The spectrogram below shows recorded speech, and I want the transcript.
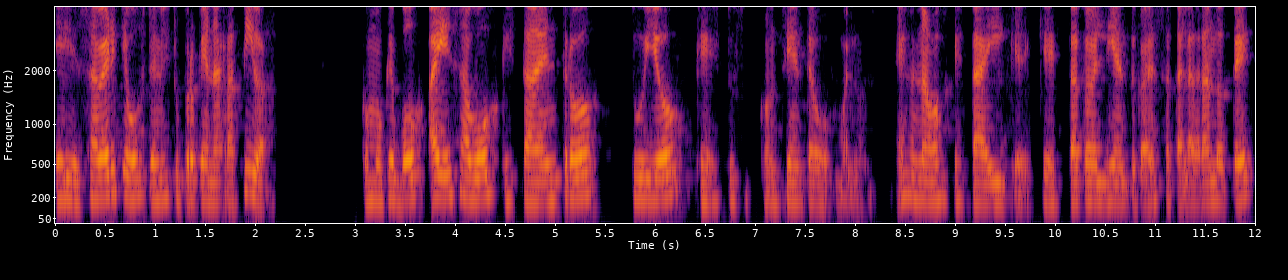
eh, saber que vos tenés tu propia narrativa, como que vos, hay esa voz que está dentro tuyo, que es tu subconsciente, o bueno, es una voz que está ahí, que, que está todo el día en tu cabeza taladrándote,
